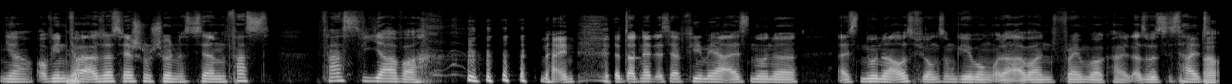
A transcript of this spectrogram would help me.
Ja, auf jeden Ja. Fall. Also das wäre schon schön. Das ist ja dann fast, fast wie Java. Nein, .NET ist ja viel mehr als nur eine, als nur eine Ausführungsumgebung oder aber ein Framework halt. Also es ist halt, Ja,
